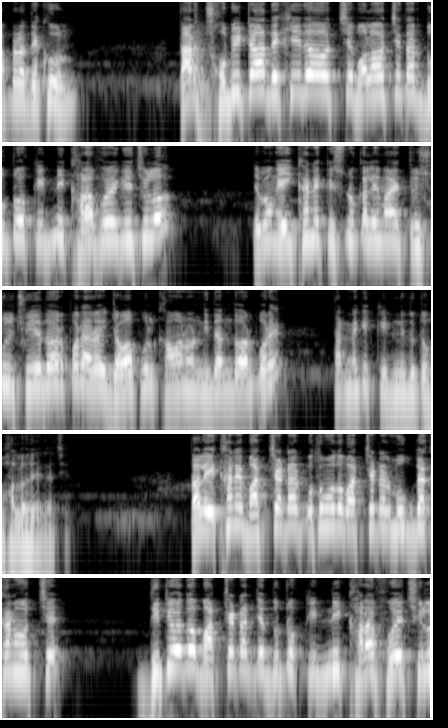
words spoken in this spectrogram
আপনারা দেখুন তার ছবিটা দেখিয়ে দেওয়া হচ্ছে, বলা হচ্ছে তার দুটো কিডনি খারাপ হয়ে গিয়েছিল এবং এইখানে কৃষ্ণকালী মায়ের ত্রিশূল ছুঁয়ে দেওয়ার পর আর ওই জবা ফুল খাওয়ানোর নিদান দেওয়ার পরে তার নাকি কিডনি দুটো ভালো হয়ে গেছে। তাহলে এখানে বাচ্চাটার, প্রথমত বাচ্চাটার মুখ দেখানো হচ্ছে, দ্বিতীয়ত বাচ্চাটার যে দুটো কিডনি খারাপ হয়েছিল,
